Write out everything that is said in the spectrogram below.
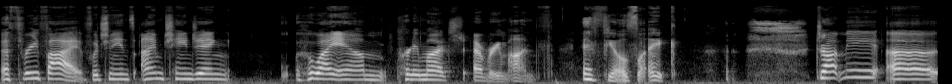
a 3-5 which means i'm changing who i am pretty much every month it feels like. Drop me a, uh,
